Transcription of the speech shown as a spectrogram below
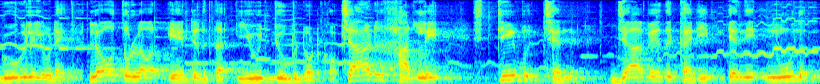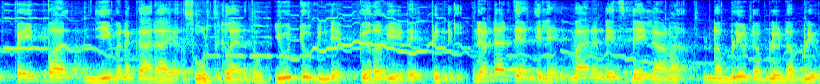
ഗൂഗിളിലൂടെ ലോകത്തുള്ളവർ ഏറ്റെടുത്ത YouTube dot com. Chad Hurley Steve Chen Jawed Karim എന്നീ മൂന്ന് പേയ്പാൽ ജീവനക്കാരായ സുഹൃത്തുക്കളായിരുന്നു യൂട്യൂബിന്റെ പിറവിയുടെ പിന്നിൽ. രണ്ടായിരത്തി അഞ്ചിലെ വാലന്റൈൻസ് ഡേയിലാണ് W W W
